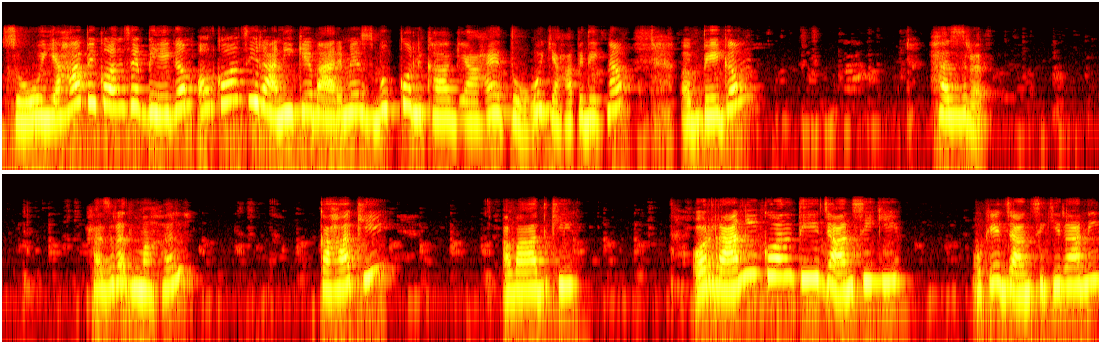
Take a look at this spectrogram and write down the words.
सो so, यहाँ पे कौन से बेगम और कौन सी रानी के बारे में इस बुक को लिखा गया है? तो यहाँ पे देखना बेगम हज़रत हज़रत महल कहा की अवाध की और रानी कौन थी? झांसी की ओके झांसी की Rani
